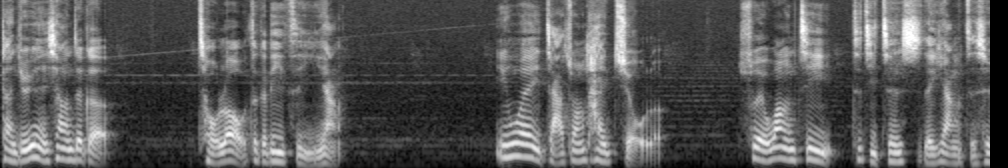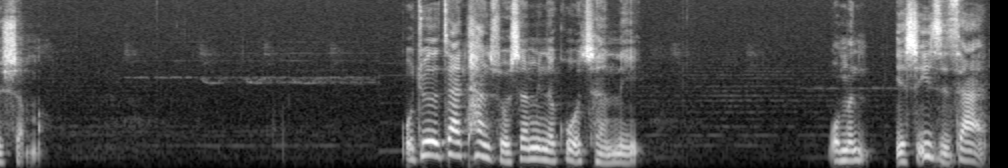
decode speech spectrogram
感觉有点像这个丑陋这个例子一样，因为假装太久了，所以忘记自己真实的样子是什么。我觉得在探索生命的过程里，我们也是一直在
